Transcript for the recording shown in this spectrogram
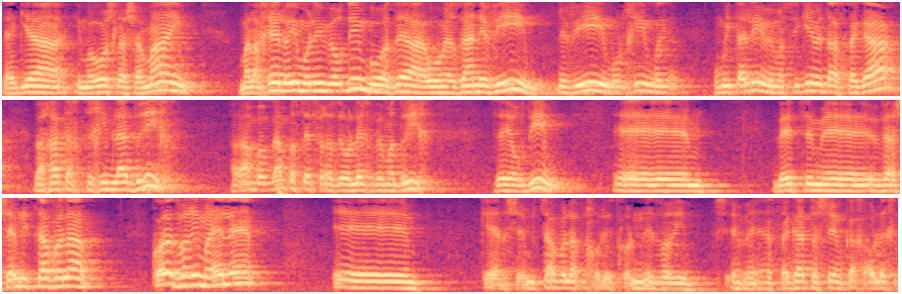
להגיע עם הראש לשמיים, מלאכי אלוהים עולים ויורדים בו, אז זה, הוא אומר, זה הנביאים, נביאים הולכים ומתעלים ומשיגים את ההשגה ואחר כך צריכים להדריך, הרמב"ם גם בספר הזה הולך ומדריך, זה יורדים אה, בעצם, אה, והשם ניצב עליו, כל הדברים האלה אה, כן, השם ניצב עליו, יכול להיות כל מיני דברים. השם, השגת השם ככה הולכת.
